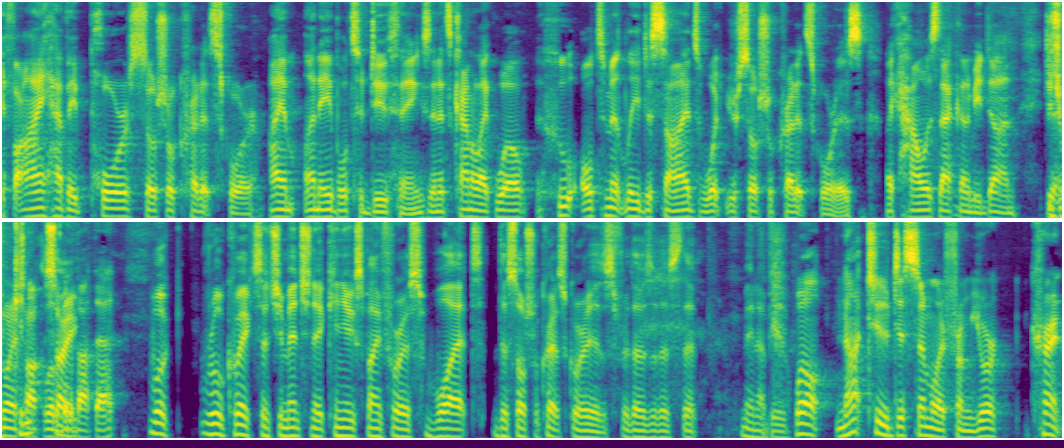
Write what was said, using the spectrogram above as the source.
if I have a poor social credit score, I am unable to do things. And it's kind of like, well, who ultimately decides what your social credit score is? Like, how is that going to be done? Did yeah, you want to talk a little sorry, bit about that? Well, real quick, since you mentioned it, can you explain for us what the social credit score is for those of us that may not be? Well, not too dissimilar from your current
